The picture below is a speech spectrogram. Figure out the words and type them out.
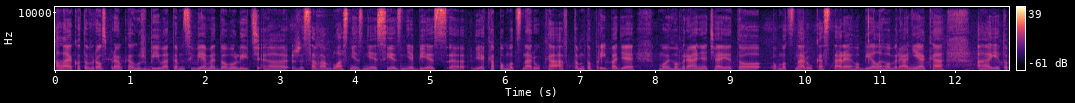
ale ako to v rozprávkach už býva, tam si vieme dovoliť, že sa vám vlastne znesie z nebies nejaká pomocná ruka a v tomto prípade môjho vráňaťa je to pomocná ruka starého bieleho vrániaka. Je to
